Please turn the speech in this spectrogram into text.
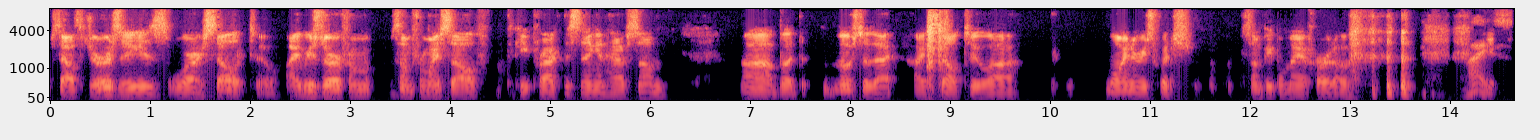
south jersey is where i sell it to. I reserve from some for myself to keep practicing and have some. Uh, but most of that i sell to uh, wineries which some people may have heard of. nice.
